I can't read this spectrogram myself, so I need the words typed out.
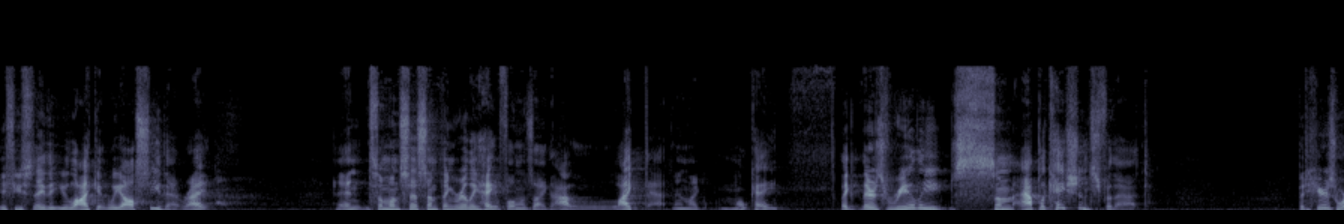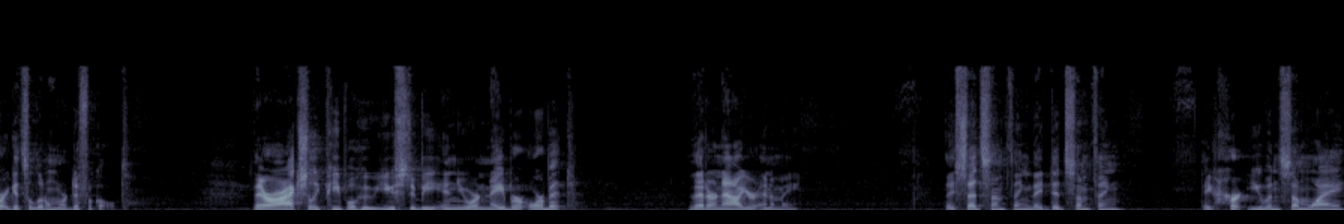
if you say that you like it, we all see that, right? And someone says something really hateful, and it's like, I like that and like, okay. Like, there's really some applications for that. But here's where it gets a little more difficult. There are actually people who used to be in your neighbor orbit that are now your enemy. They said something, they did something, they hurt you in some way,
